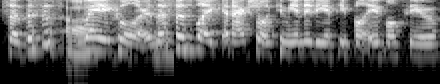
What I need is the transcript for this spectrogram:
So this is uh, way cooler. This is like an actual community of people able to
